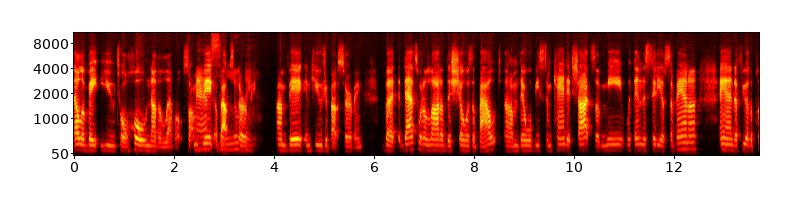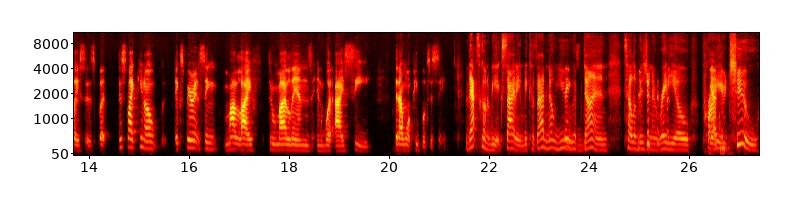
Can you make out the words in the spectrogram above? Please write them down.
elevate you to a whole nother level. So I'm big about serving. I'm big and huge about serving. But that's what a lot of the show is about. Um, there will be some candid shots of me within the city of Savannah and a few other places. But it's like, you know, experiencing my life through my lens and what I see that I want people to see. That's going to be exciting because I know you Thanks. have done television and radio prior to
